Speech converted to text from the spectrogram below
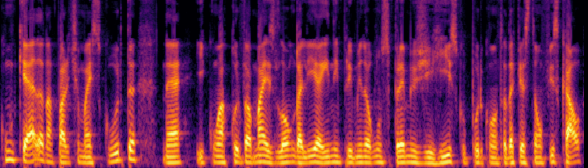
com queda na parte mais curta, né, e com a curva mais longa ali ainda imprimindo alguns prêmios de risco por conta da questão fiscal,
